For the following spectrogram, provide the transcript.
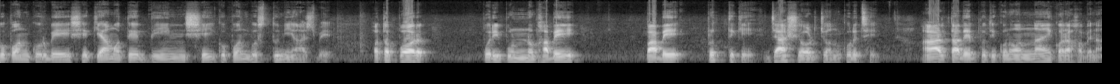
গোপন করবে, সে কেয়ামতের দিন সেই গোপন বস্তু নিয়ে আসবে। অতঃপর পরিপূর্ণভাবে পাবে প্রত্যেকে যা সে অর্জন করেছে, আর তাদের প্রতি কোনো অন্যায় করা হবে না।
